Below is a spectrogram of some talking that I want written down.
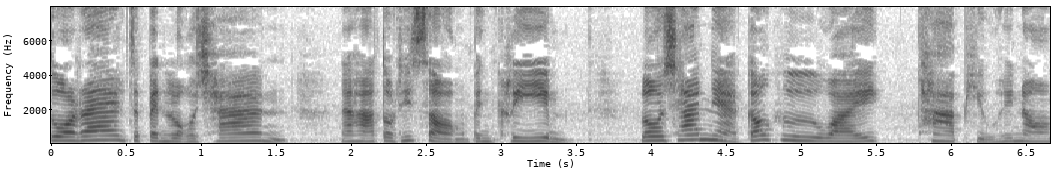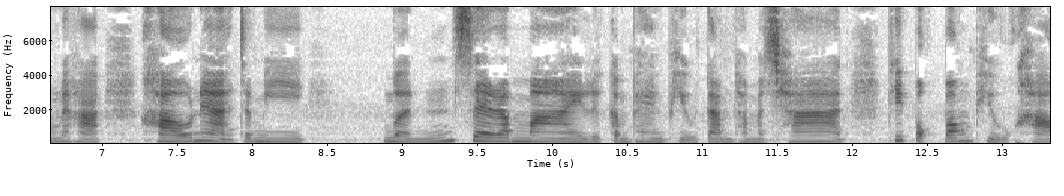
ตัวแรกจะเป็นโลชั่นนะคะ ตัวที่ 2 เป็นครีม โลชั่นเนี่ยก็คือไว้ทาผิวให้น้องนะคะ เขาเนี่ยจะมีเหมือน ceramide หรือกำแพงผิวตามธรรมชาติ ที่ปกป้องผิวเขา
